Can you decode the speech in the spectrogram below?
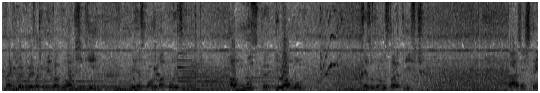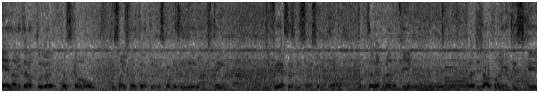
está aqui vai conversar comigo agora. Chiquinho, me responda uma coisa. A música e o amor resultam numa história triste? Ah, a gente tem na literatura musical, principalmente na literatura musical brasileira, a gente tem diversas visões sobre o tema. Estou me lembrando aqui, para Djavan ele diz que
